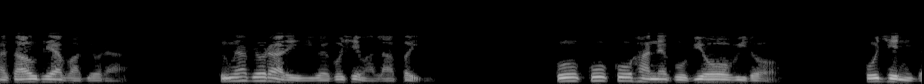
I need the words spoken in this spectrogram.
အစာအုပ်တွေကဘာပြောတာ သူများပြောတာတွေကြီးပဲ ကိုရှိမှလာပိတ်ကိုကိုကိုဟာနဲ့ကိုပြောပြီးတော့ ကိုချင်းနေကြ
